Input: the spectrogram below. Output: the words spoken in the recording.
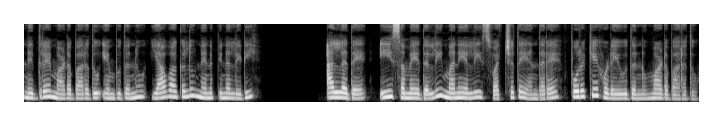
ನಿದ್ರೆ ಮಾಡಬಾರದು ಎಂಬುದನ್ನು ಯಾವಾಗಲೂ ನೆನಪಿನಲ್ಲಿಡಿ. ಅಲ್ಲದೆ, ಈ ಸಮಯದಲ್ಲಿ ಮನೆಯಲ್ಲಿ ಸ್ವಚ್ಛತೆ ಎಂದರೆ ಪೊರಕೆ ಹೊಡೆಯುವುದನ್ನು ಮಾಡಬಾರದು.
